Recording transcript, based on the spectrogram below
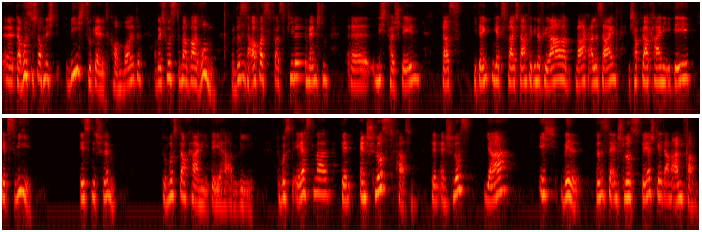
Äh, da wusste ich noch nicht, wie ich zu Geld kommen wollte, aber ich wusste mal, warum. Und das ist auch was, was viele Menschen äh, nicht verstehen, dass die denken jetzt vielleicht nach dem Interview, ja, mag alles sein, ich habe gar keine Idee, jetzt wie. Ist nicht schlimm. Du musst auch keine Idee haben, wie. Du musst erstmal den Entschluss fassen. Den Entschluss, ja, ich will. Das ist der Entschluss, der steht am Anfang.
